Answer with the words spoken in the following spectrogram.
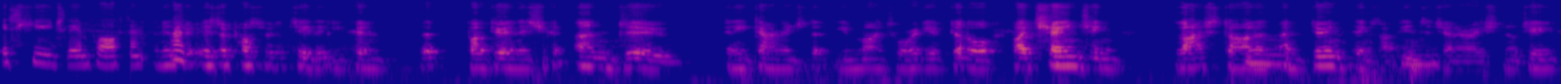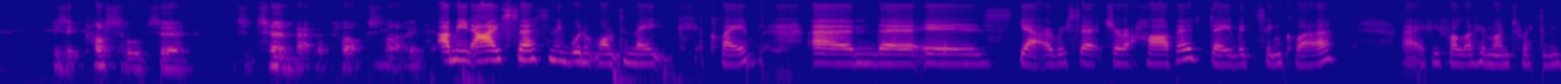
is hugely important. And is, there, is there a possibility that you can, that by doing this, you can undo any damage that you might already have done, or by changing lifestyle and, Mm. and doing things like intergenerational? Do you, is it possible to to turn back the clock slightly? I mean, I certainly wouldn't want to make a claim. Um, there is, yeah, a researcher at Harvard, David Sinclair. Uh, if you follow him on Twitter,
